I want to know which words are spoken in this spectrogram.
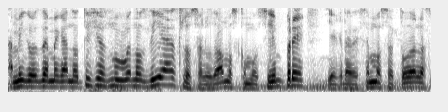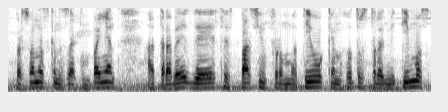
Amigos de Mega Noticias, muy buenos días. Los saludamos como siempre y agradecemos a todas las personas que nos acompañan a través de este espacio informativo que nosotros transmitimos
